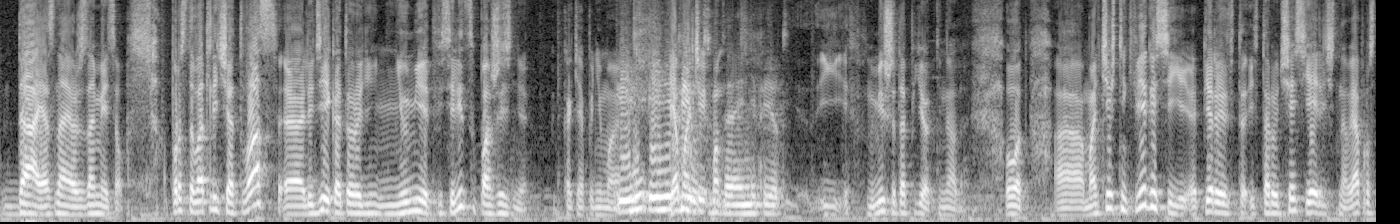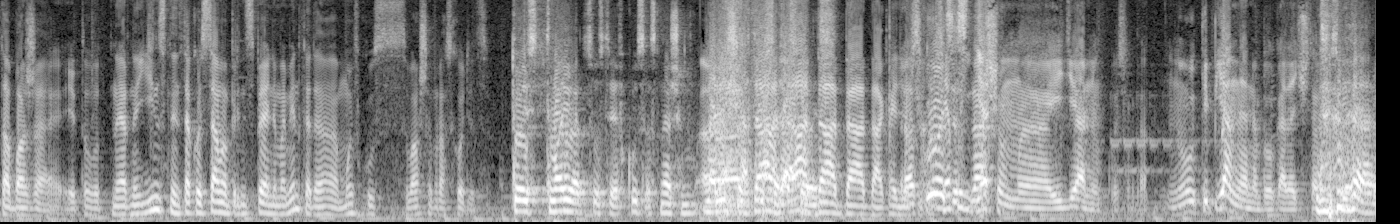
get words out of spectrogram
Да, я знаю, уже заметил. Просто в отличие от вас, э, людей, которые не, умеют веселиться по жизни, как я понимаю, И, и не я пьют, мальчик- да, и не пьют. И, ну, Миша это пьет, не надо. Вот. А, «Мальчишник в Вегасе», первую и вторую часть я лично, я просто обожаю. Это вот, наверное, единственный такой самый принципиальный момент, когда мой вкус с вашим расходится. То есть твое отсутствие вкуса с нашим а, наличием да, да, да, да, да, конечно. Расходится с нашим э, идеальным вкусом, да. Ну, ты пьян, наверное, был, когда читал.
